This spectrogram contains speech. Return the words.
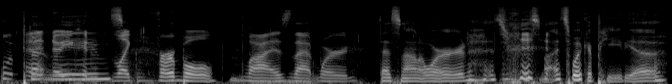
What I didn't know you could like verbalize that word. That's not a word. It's it's, not, it's Wikipedia.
